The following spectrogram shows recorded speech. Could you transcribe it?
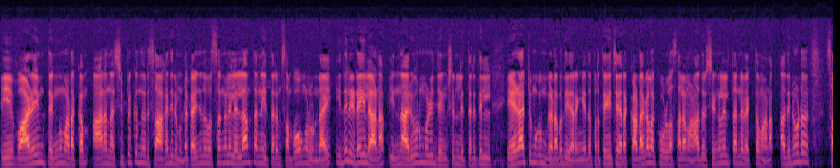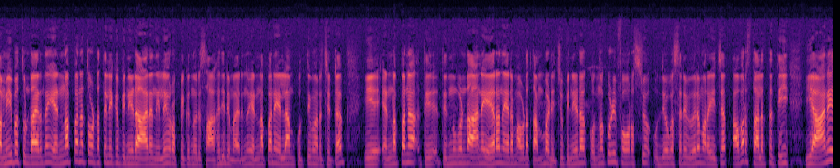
ഈ വാഴയും തെങ്ങും അടക്കം ആന നശിപ്പിക്കുന്ന ഒരു സാഹചര്യമുണ്ട്. കഴിഞ്ഞ ദിവസങ്ങളിലെല്ലാം തന്നെ ഇത്തരം സംഭവങ്ങൾ ഉണ്ടായി ഇതിനിടയിലാണ് ഇന്ന് അരൂർമൊഴി ജംഗ്ഷനിൽ ഇത്തരത്തിൽ ഏഴാറ്റുമുഖം ഗണപതി ഇറങ്ങിയത്. പ്രത്യേകിച്ച് ഏറെ കടകളൊക്കെ ഉള്ള സ്ഥലമാണ്. ആ ദൃശ്യങ്ങളിൽ തന്നെ വ്യക്തമാണ്. അതിനോട് സമീപത്തുണ്ടായിരുന്ന എണ്ണപ്പനത്തോട്ടത്തിലേക്ക് പിന്നീട് ആന നിലയുറപ്പിക്കുന്ന ഒരു സാഹചര്യമായിരുന്നു. എണ്ണപ്പനയെല്ലാം കുത്തിമറിച്ചിട്ട് ഈ എണ്ണപ്പന തിന്നുകൊണ്ട് ആന ഏറെ നേരം അവിടെ തമ്പടിച്ചു. പിന്നീട് കൊന്നക്കുഴി ഫോറസ്റ്റ് ഉദ്യോഗസ്ഥരെ വിവരമറിയിച്ച് അവർ സ്ഥലത്തെത്തി ഈ ആനയെ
